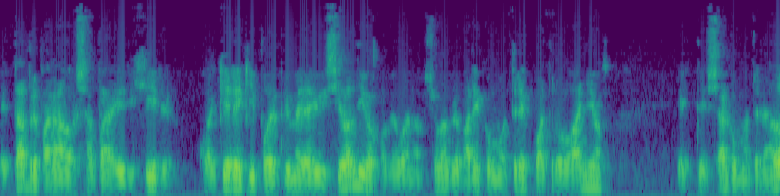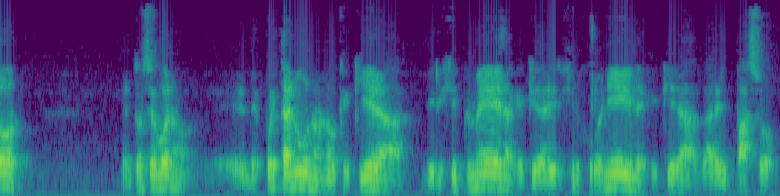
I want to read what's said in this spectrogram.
está preparado ya para dirigir cualquier equipo de primera división, digo, porque bueno, yo me preparé como 3, 4 años este, ya como entrenador. Entonces, bueno, eh, después está en uno, ¿no? Que quiera dirigir primera, que quiera dirigir juveniles, que quiera dar el paso,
